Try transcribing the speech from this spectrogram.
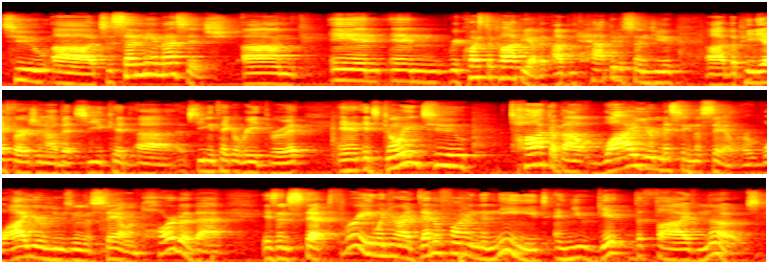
to, uh, to send me a message um, and, and request a copy of it. I'd be happy to send you uh, the PDF version of it so you, could, uh, so you can take a read through it. And it's going to talk about why you're missing the sale or why you're losing the sale. And part of that is in step three when you're identifying the needs and you get the five no's.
